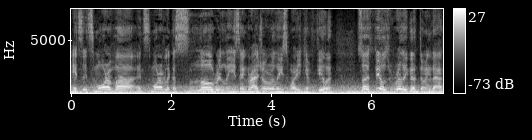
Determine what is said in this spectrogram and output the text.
It's it's more of a it's more of like a slow release and gradual release where you can feel it. So it feels really good doing that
